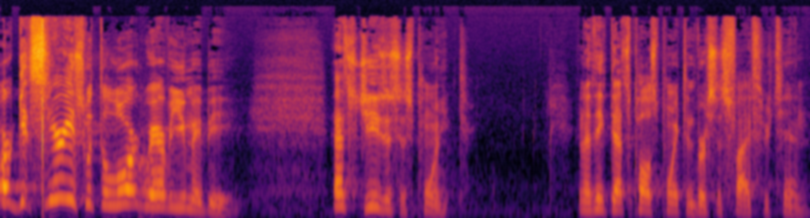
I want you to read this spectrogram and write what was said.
or get serious with the Lord wherever you may be. That's Jesus' point. And I think that's Paul's point in verses 5 through 10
